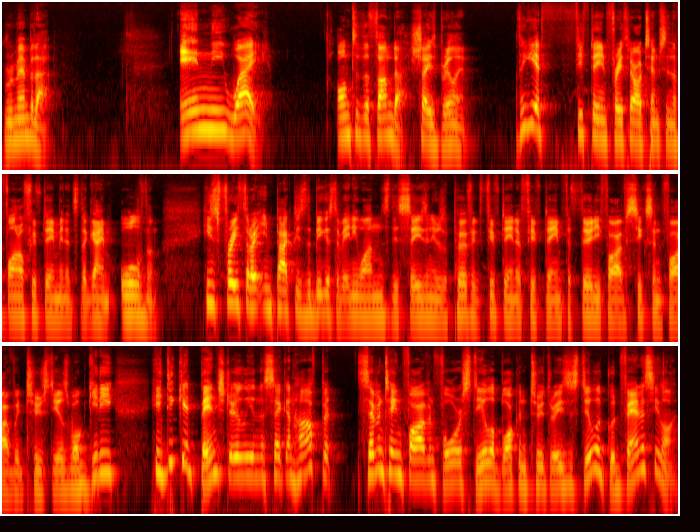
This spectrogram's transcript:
Remember that. Anyway, onto the Thunder. Shai's brilliant. I think he had 15 free throw attempts in the final 15 minutes of the game, all of them. His free throw impact is the biggest of anyone's this season. He was a perfect 15 of 15 for 35, 6 and 5 with two steals. While Giddey, he did get benched early in the second half, but 17, 5 and 4, a steal, a block, and two threes is still a good fantasy line.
